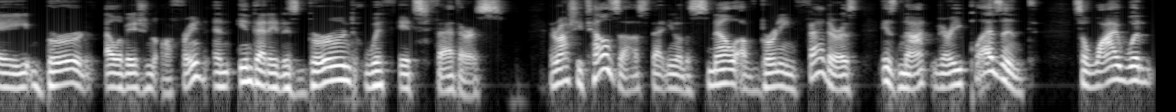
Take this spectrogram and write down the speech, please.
a bird elevation offering, and in that it is burned with its feathers. And Rashi tells us that, you know, the smell of burning feathers is not very pleasant. So why would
